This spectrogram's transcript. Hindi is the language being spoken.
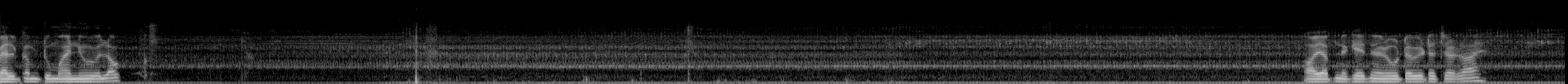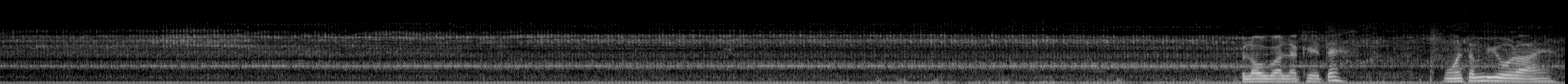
Welcome to my new vlog आज अपने खेत में रोटावेटर चल रहा है। पुलाव वाला खेत है। मौसम भी हो रहा है।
